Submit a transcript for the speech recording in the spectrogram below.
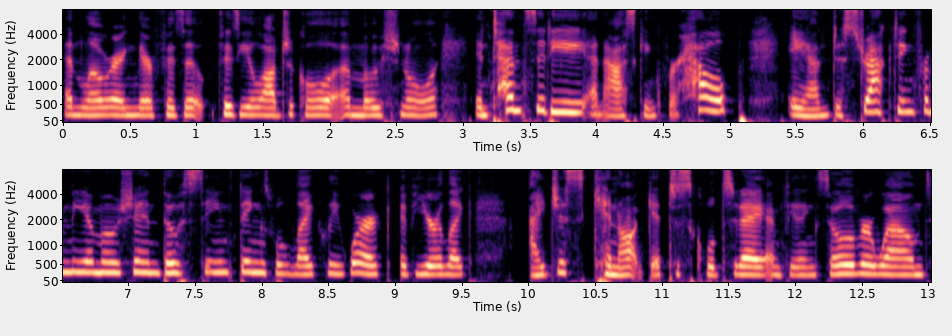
and lowering their physio- physiological emotional intensity and asking for help and distracting from the emotion, those same things will likely work if you're like, I just cannot get to school today. I'm feeling so overwhelmed.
